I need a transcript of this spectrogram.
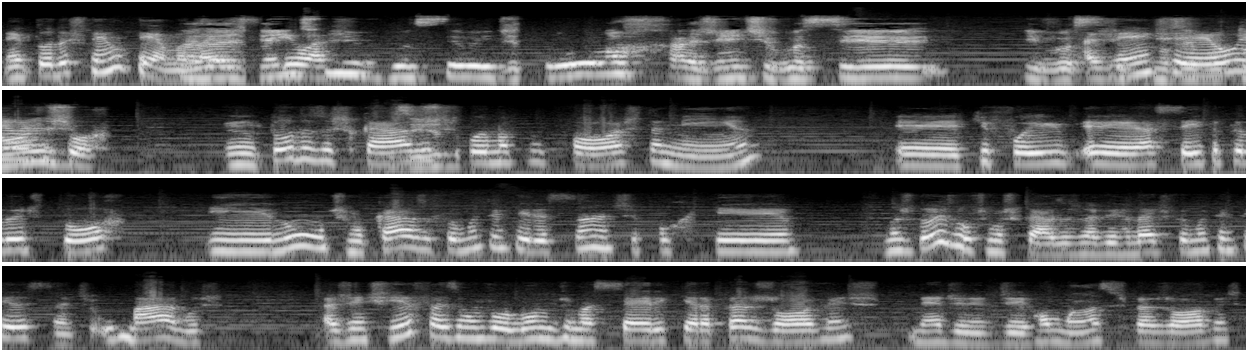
Nem todas têm um tema. Mas, mas a gente, acho... você, o editor, a gente, você e você. A gente, eu e o editor. Em todos os casos, foi uma proposta minha, é, que foi é, aceita pelo editor e no último caso foi muito interessante porque nos dois últimos casos, na verdade, foi muito interessante. O Magos, a gente ia fazer um volume de uma série que era para jovens, né, de, de romances para jovens,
